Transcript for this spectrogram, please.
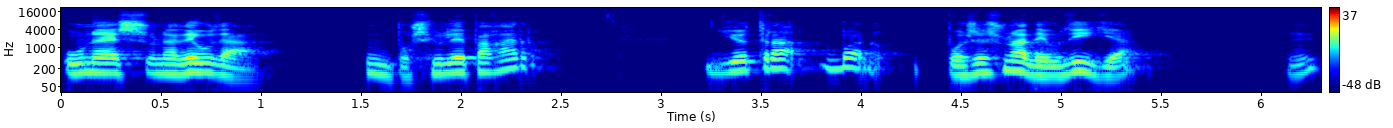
una es una deuda imposible de pagar y otra, bueno, pues es una deudilla. ¿eh?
